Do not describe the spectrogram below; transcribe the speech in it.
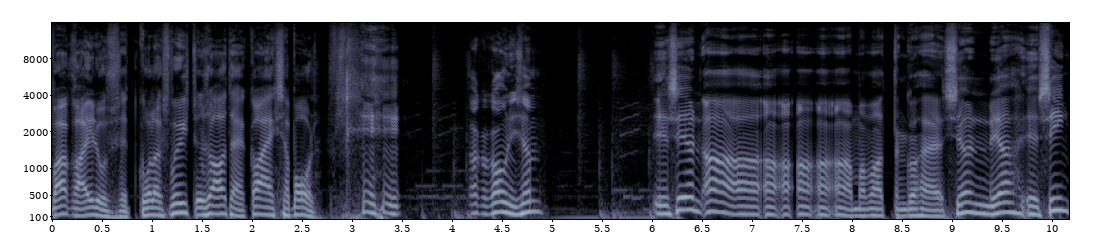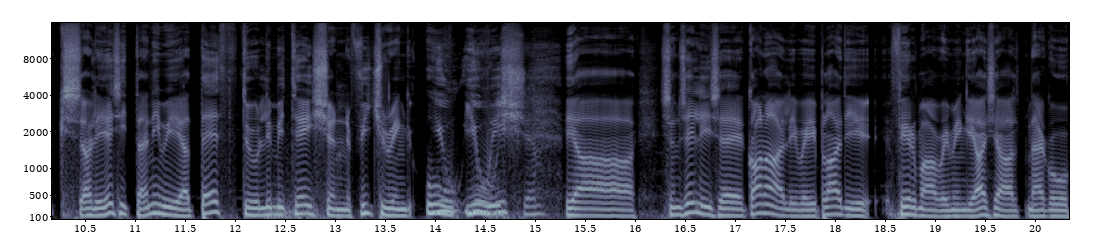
väga ilus, et kui oleks võistlusaade, kaheksa pool väga kaunis jah? Ja see on, ma vaatan kohe, see on jah, Sinks oli esitaja nimi ja Death to Limitation featuring You, you Wish. Ja see on sellise kanali või plaadifirma või mingi asja alt nagu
